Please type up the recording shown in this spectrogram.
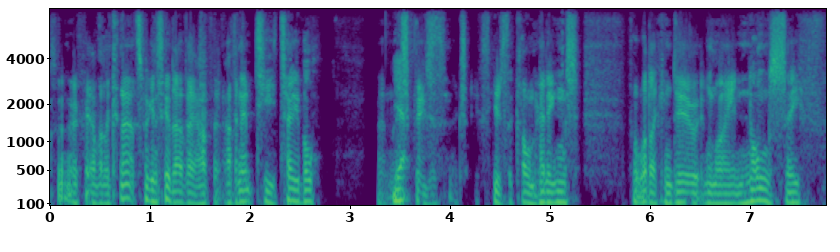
So if we have a look at that, so we can see that I have, have an empty table. And yeah. excuse, excuse the column headings. But what I can do in my non-safe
